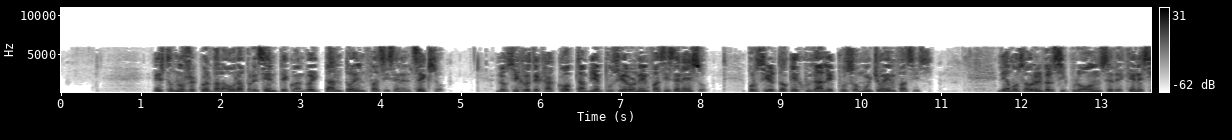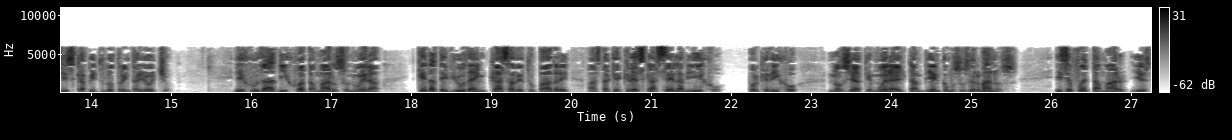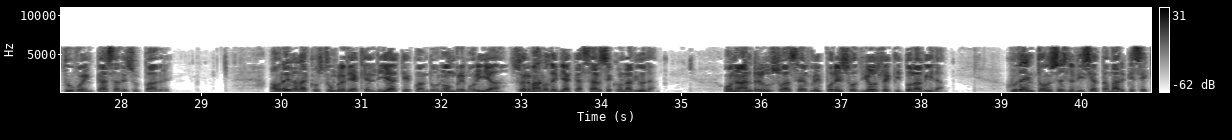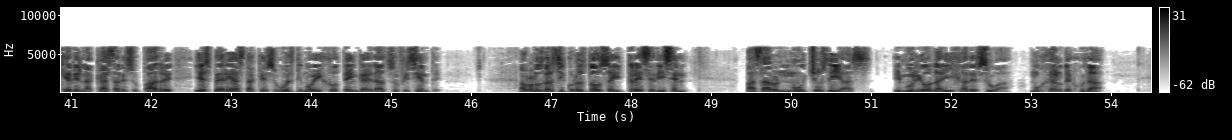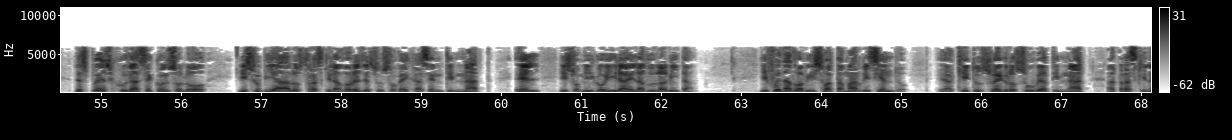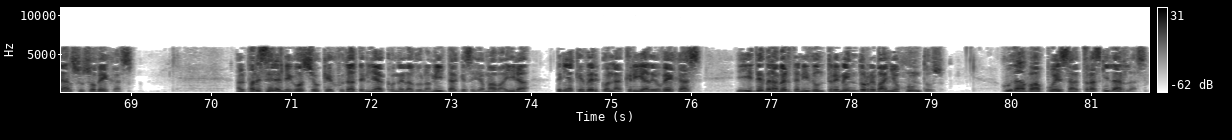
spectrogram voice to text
Esto nos recuerda la hora presente cuando hay tanto énfasis en el sexo. Los hijos de Jacob también pusieron énfasis en eso. Por cierto que Judá le puso mucho énfasis. Leamos ahora el versículo once de Génesis capítulo treinta y ocho. Y Judá dijo a Tamar su nuera, Quédate viuda en casa de tu padre hasta que crezca Sela mi hijo, porque dijo, No sea que muera él también como sus hermanos. Y se fue Tamar y estuvo en casa de su padre. Ahora era la costumbre de aquel día que cuando un hombre moría, su hermano debía casarse con la viuda. Onán rehusó hacerlo y por eso Dios le quitó la vida. Judá entonces le dice a Tamar que se quede en la casa de su padre y espere hasta que su último hijo tenga edad suficiente. Ahora los versículos doce y trece dicen, Pasaron muchos días y murió la hija de Sua, mujer de Judá. Después Judá se consoló y subía a los trasquiladores de sus ovejas en Timnat, él y su amigo Ira el adulamita. Y fue dado aviso a Tamar diciendo, He aquí tu suegro sube a Timnat a trasquilar sus ovejas. Al parecer el negocio que Judá tenía con el adulamita que se llamaba Ira tenía que ver con la cría de ovejas, y deben haber tenido un tremendo rebaño juntos. Judá va pues a trasquilarlas.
